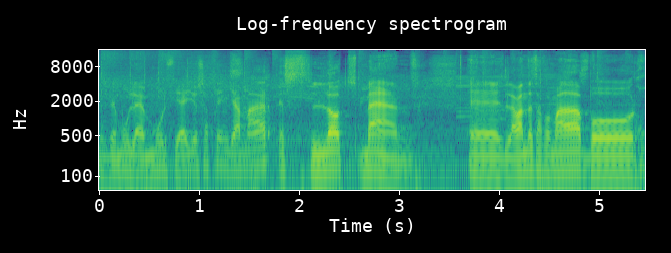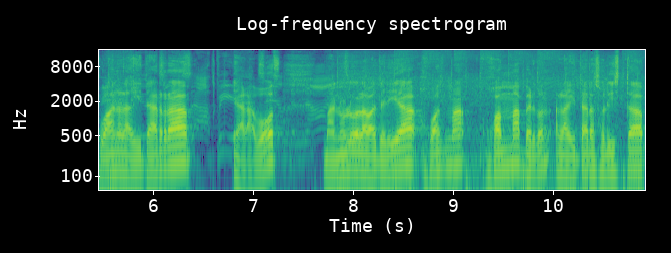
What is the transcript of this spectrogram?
Desde Mula, en Murcia. Ellos hacen llamar Slots Band. Eh, la banda está formada por Juan a la guitarra y a la voz, Manolo a la batería, Juanma, Juanma perdón, a la guitarra solista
